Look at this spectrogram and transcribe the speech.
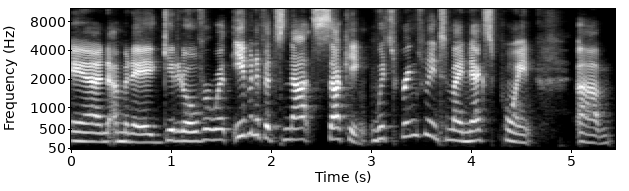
and i'm gonna get it over with even if it's not sucking which brings me to my next point um,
